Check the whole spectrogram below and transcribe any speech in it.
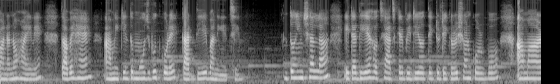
বানানো হয়নি। তবে হ্যাঁ আমি কিন্তু মজবুত করে কাঠ দিয়েই বানিয়েছি। তো ইনশাল্লাহ এটা দিয়ে হচ্ছে আজকের ভিডিওতে একটু ডেকোরেশন করব। আমার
